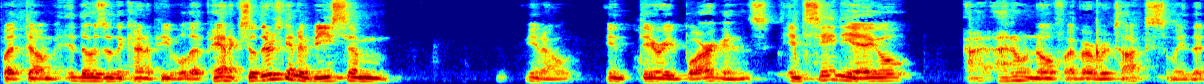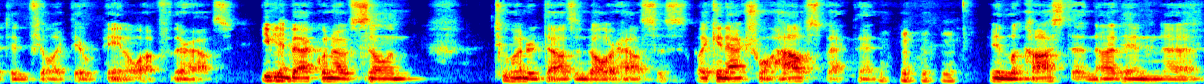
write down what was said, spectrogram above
But um, those are the kind of people that panic. So there's going to be some, you know, in theory, bargains in San Diego. I, I don't know if I've ever talked to somebody that didn't feel like they were paying a lot for their house. Even Yeah. back when I was selling two hundred thousand dollar houses, like an actual house back then in La Costa, not in uh,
